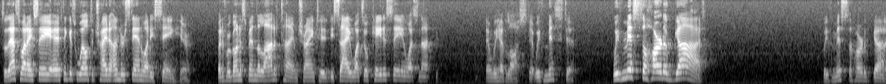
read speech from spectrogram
So that's what I say. I think it's well to try to understand what he's saying here. But if we're going to spend a lot of time trying to decide what's okay to say and what's not, then we have lost it. We've missed it. We've missed the heart of God. We've missed the heart of God.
